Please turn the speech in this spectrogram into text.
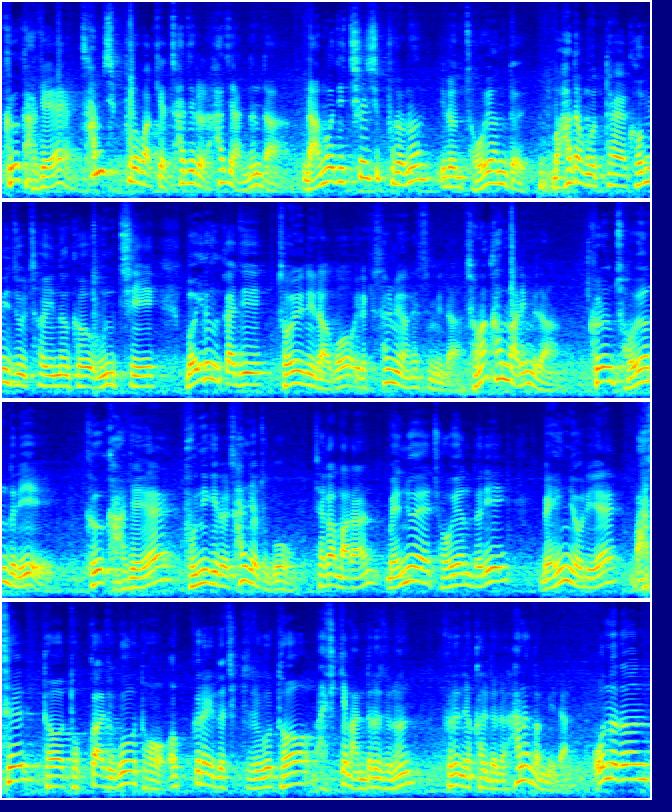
그 가게에 30%밖에 차지를 하지 않는다. 나머지 70%는 이런 조연들, 뭐 하다못해 거미줄 쳐 있는 그 운치, 뭐 이런 것까지 조연이라고 이렇게 설명을 했습니다. 정확한 말입니다. 그런 조연들이 그 가게의 분위기를 살려주고 제가 말한 메뉴의 조연들이 메인 요리의 맛을 더 돋궈주고 더 업그레이드 시켜주고 더 맛있게 만들어주는 그런 역할들을 하는 겁니다. 오늘은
